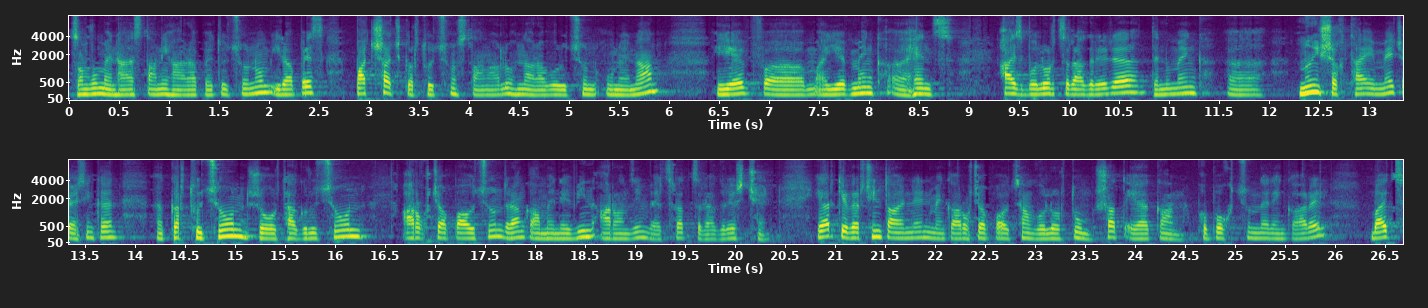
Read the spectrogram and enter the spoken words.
ծնվում են Հայաստանի Հանրապետությունում, իրապես պատշաճ կրթություն ստանալու հնարավորություն ունենան եւ եւ մենք հենց այս բոլոր ծրագրերը դնում ենք նույն շղթայի մեջ, այսինքն կրթություն, ժողովրդագրություն, առողջապահություն դրանք ամենևին առանձին վերծրած ծրագրեր չեն։ Իհարկե վերջին տարիներին մենք առողջապահության ոլորտում շատ էական փոփոխություններ ենք արել, բայց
